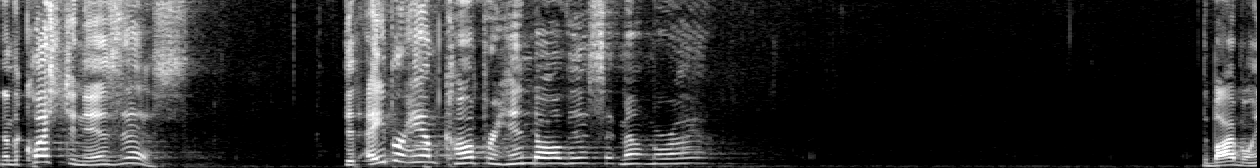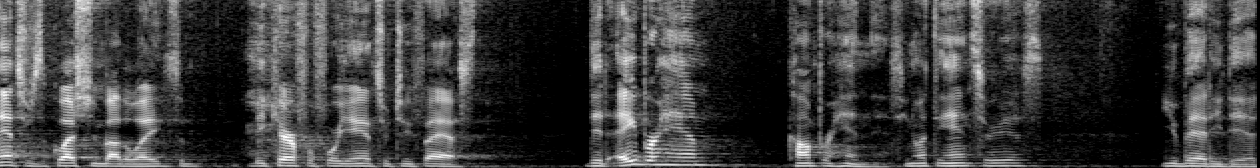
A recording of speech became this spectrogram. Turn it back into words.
Now, the question is this Did Abraham comprehend all this at Mount Moriah? The Bible answers the question, by the way, so be careful before you answer too fast. Did Abraham comprehend this? You know what the answer is? You bet he did.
